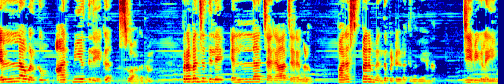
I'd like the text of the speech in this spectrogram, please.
എല്ലാവർക്കും ആത്മീയത്തിലേക്ക് സ്വാഗതം. പ്രപഞ്ചത്തിലെ എല്ലാ ചരാചരങ്ങളും പരസ്പരം ബന്ധപ്പെട്ട് കിടക്കുന്നവയാണ്. ജീവികളെയും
